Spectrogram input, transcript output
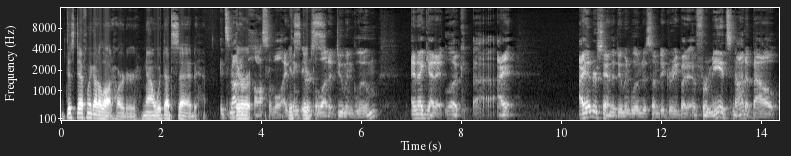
this definitely got a lot harder. Now, with that said, it's not there, impossible. I think there's a lot of doom and gloom, and I get it. Look, uh, I I understand the doom and gloom to some degree, but for me, it's not about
